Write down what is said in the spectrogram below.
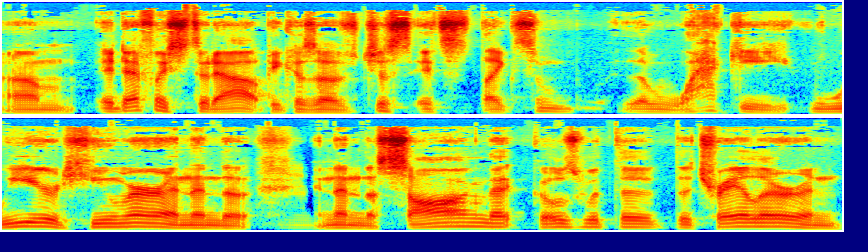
um, it definitely stood out because of just it's like some the wacky, weird humor, and then the mm-hmm. and then the song that goes with the the trailer, and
